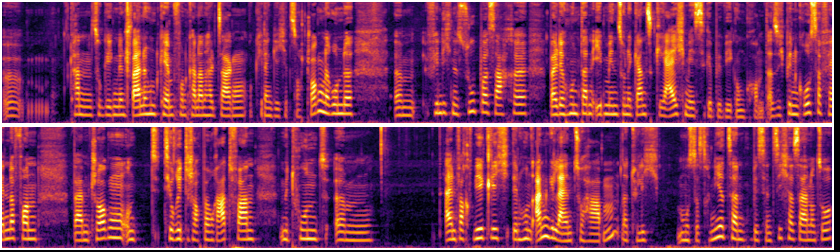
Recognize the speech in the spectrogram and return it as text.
äh, kann so gegen den Schweinehund kämpfen und kann dann halt sagen, okay, dann gehe ich jetzt noch joggen eine Runde. Ähm, Finde ich eine super Sache, weil der Hund dann eben in so eine ganz gleichmäßige Bewegung kommt. Also ich bin ein großer Fan davon, beim Joggen und theoretisch auch beim Radfahren mit Hund ähm, einfach wirklich den Hund angeleint zu haben. Natürlich muss das trainiert sein, ein bisschen sicher sein und so,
